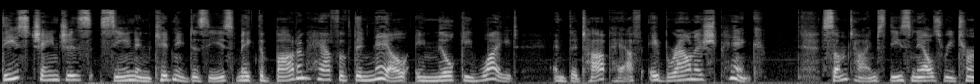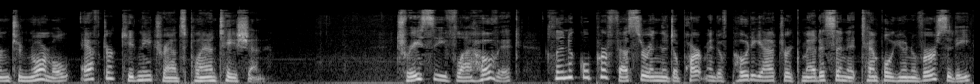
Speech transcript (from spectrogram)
these changes seen in kidney disease make the bottom half of the nail a milky white and the top half a brownish pink. Sometimes these nails return to normal after kidney transplantation. Tracy Vlahovic, clinical professor in the Department of Podiatric Medicine at Temple University,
